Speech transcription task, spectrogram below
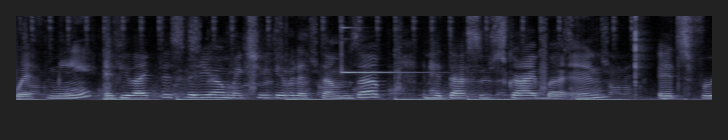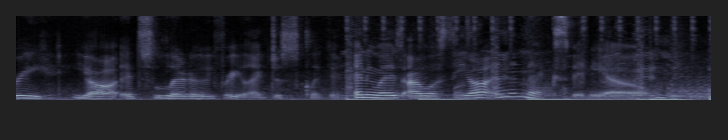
with me. If you like this video, make sure you give it a thumbs up and hit that subscribe button. It's free, y'all. It's literally free. Like, just click it. Anyways, I will see y'all in the next video.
